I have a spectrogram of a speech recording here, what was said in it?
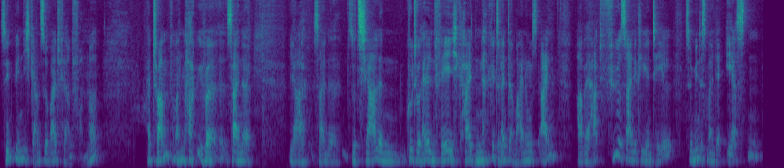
sind wir nicht ganz so weit fern von. Ne? Herr Trump, man mag über seine, ja, seine sozialen, kulturellen Fähigkeiten getrennter Meinung sein, aber er hat für seine Klientel, zumindest mal in der ersten,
